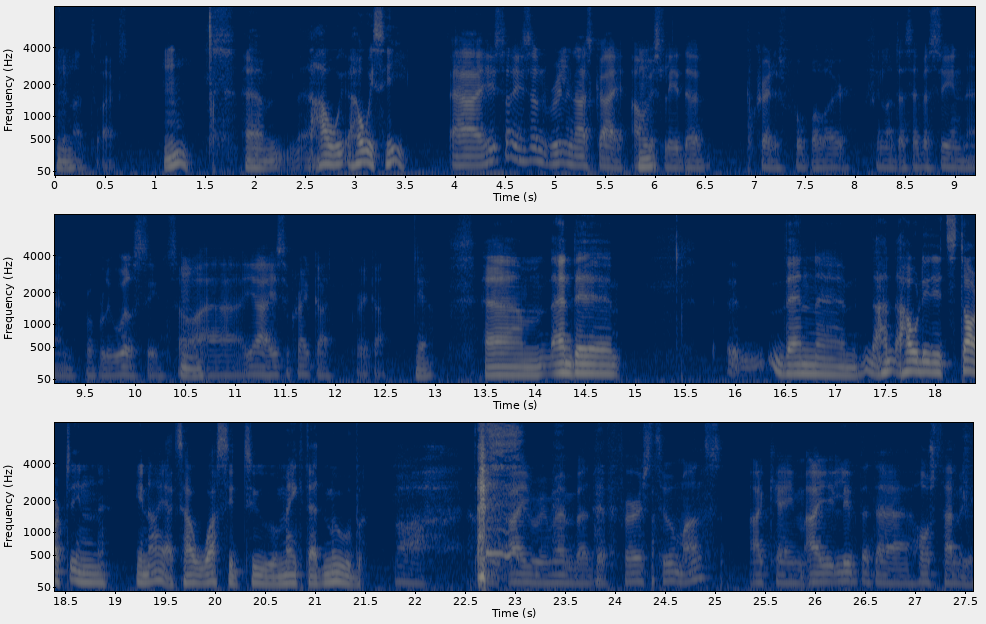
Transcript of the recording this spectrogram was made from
Finland to Ajax. Mm. Um, how how is he? Uh, he's a, he's a really nice guy. Mm. Obviously, the greatest footballer Finland has ever seen and probably will see. So Mm. uh, yeah, he's a great guy. Great guy. Yeah, um, and uh, then, um, how did it start in in Ajax? How was it to make that move? I, I remember the first two months. I came. I lived at a host family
